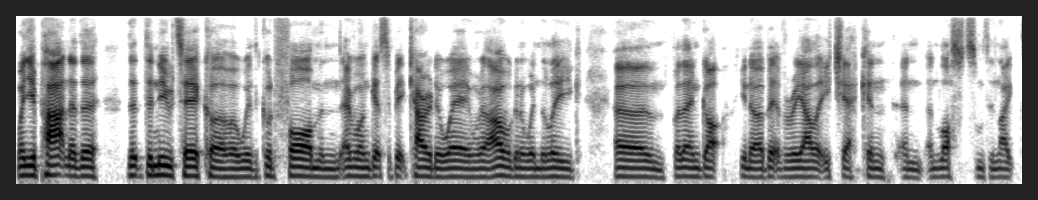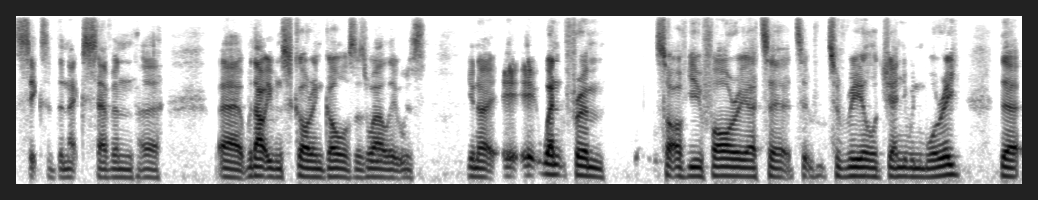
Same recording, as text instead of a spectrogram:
when you partner the the, the new takeover with good form and everyone gets a bit carried away and we're like, oh, we're going to win the league, um, but then got you know a bit of a reality check and and and lost something like six of the next seven uh, uh, without even scoring goals as well. It was, you know, it, it went from sort of euphoria to, to to real genuine worry that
